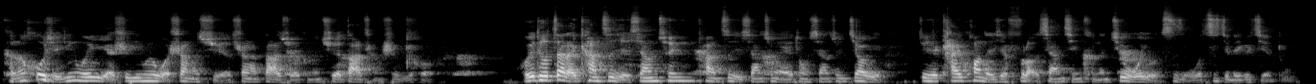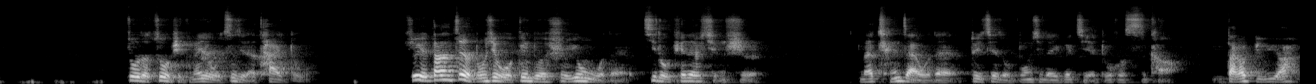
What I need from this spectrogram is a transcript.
可能或许因为也是因为我上了学、上了大学，可能去了大城市以后，回头再来看自己的乡村，看自己乡村儿童、乡村教育。这些开矿的一些父老乡亲，可能就我有自己我自己的一个解读，做的作品可能有我自己的态度，所以当然这种东西我更多是用我的纪录片的形式来承载我的对这种东西的一个解读和思考。打个比喻啊，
